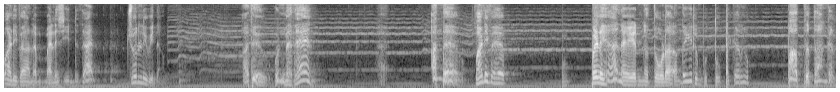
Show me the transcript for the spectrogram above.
வடிவான மனசின்று தான் சொல்லுவினான். அது உண்மைதான். அந்த வடிவ பிழையான எண்ணத்தோட அந்த இரும்பு தூப்பிக்காரங்க பார்த்துட்டாங்க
